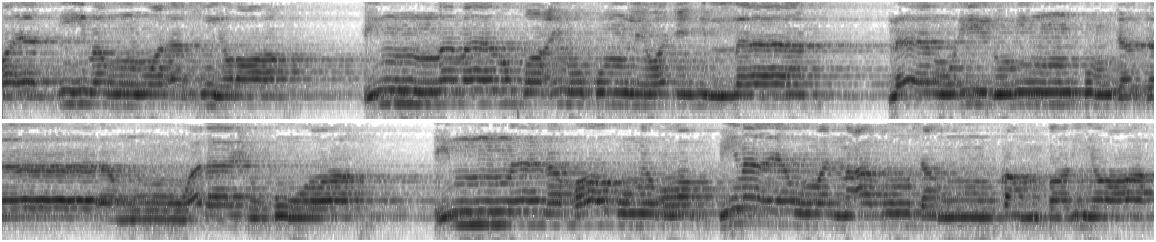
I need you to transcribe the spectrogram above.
ويتيما وأسيرا. إنما نطعمكم لوجه الله. لا نريد منكم جزاء ولا شكورا. إنا نخاف من ربنا يوما عبوسا قمطريرا.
